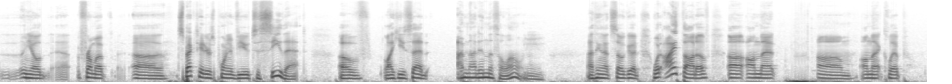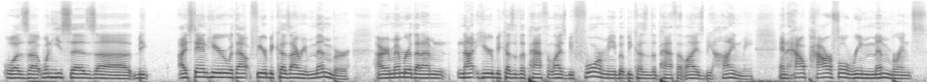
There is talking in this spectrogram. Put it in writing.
you know uh, from a uh, spectator's point of view to see that of like you said i'm not in this alone Mm. i think that's so good what i thought of uh, on that um, on that clip was uh, when he says uh, be- i stand here without fear because i remember I remember that I'm not here because of the path that lies before me, but because of the path that lies behind me, and how powerful remembrance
